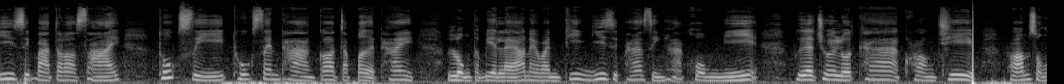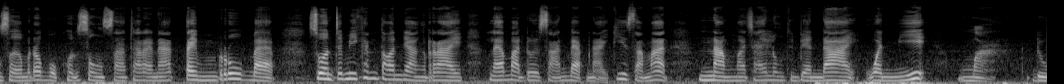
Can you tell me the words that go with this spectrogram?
20 บาทตลอดสาย ทุกสีทุกเส้นทางก็จะเปิดให้ลงทะเบียนแล้วในวันที่ 25 สิงหาคมนี้ เพื่อช่วยลดค่าครองชีพ พร้อมส่งเสริมระบบขนส่งสาธารณะเต็มรูปแบบ ส่วนจะมีขั้นตอนอย่างไร และบัตรโดยสารแบบไหนที่สามารถนำมาใช้ลงทะเบียนได้ วันนี้มาดู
